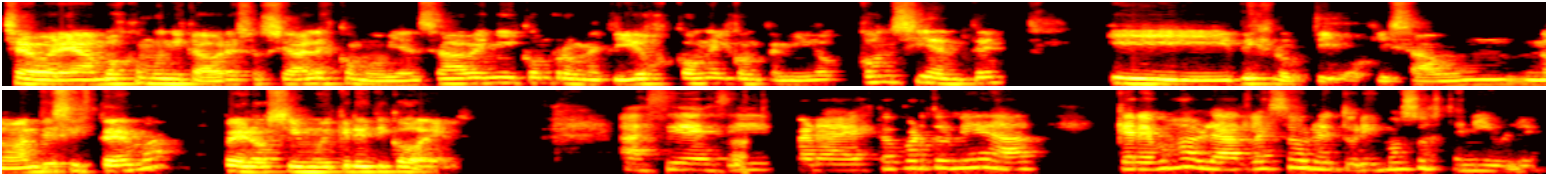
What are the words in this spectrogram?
Chévere, ambos comunicadores sociales, como bien saben, y comprometidos con el contenido consciente y disruptivo. Quizá un no antisistema, pero sí muy crítico de él. Así es, y para esta oportunidad queremos hablarles sobre el turismo sostenible.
